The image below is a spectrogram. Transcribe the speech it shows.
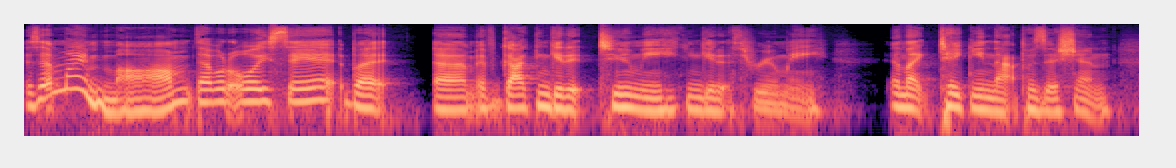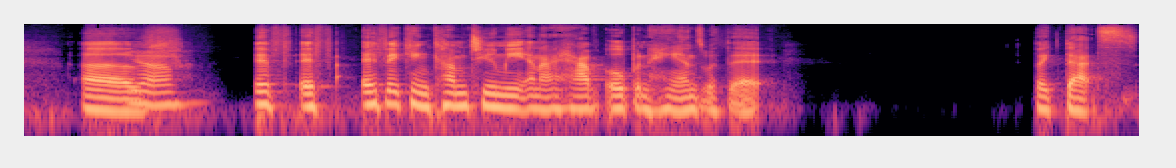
is it my mom that would always say it? But um if god can get it to me he can get it through me. And like taking that position of Yeah. If if if it can come to me and i have open hands with it like that's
